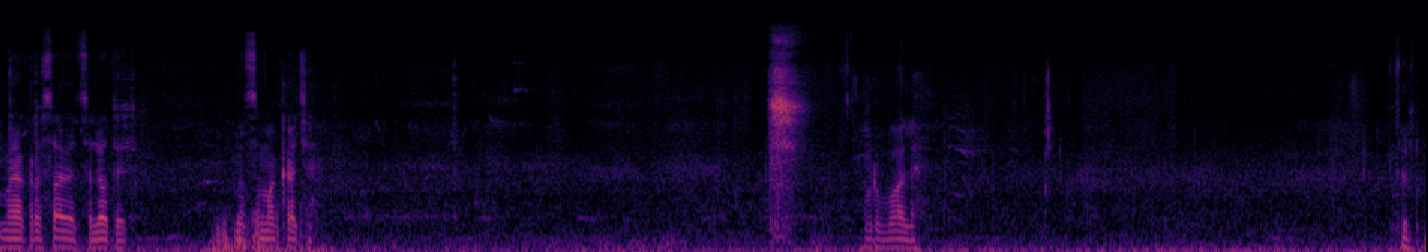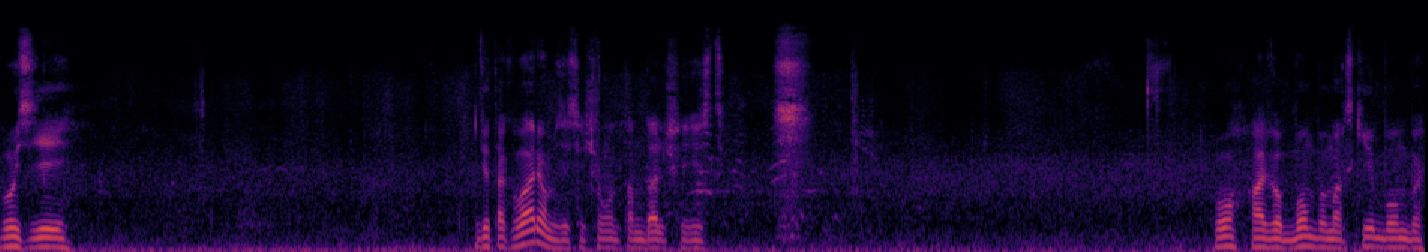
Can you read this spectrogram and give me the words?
моя красавица летает на самокате. Урвали. Тут музей. Где-то аквариум здесь еще вон там дальше есть. О, авиабомбы, морские бомбы.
